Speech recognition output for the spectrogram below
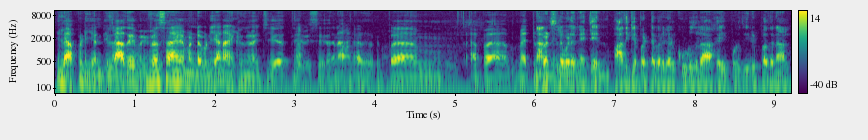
இல்லை அப்படி இல்லை. அது விவசாயம் என்றபடியாக நான் கிளிநொச்சியை தேர்வு செய்த நாங்கள். இப்போ அப்போ மற்றபடி சில வேளை நினைத்தேன் பாதிக்கப்பட்டவர்கள் கூடுதலாக இப்பொழுது இருப்பதனால்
